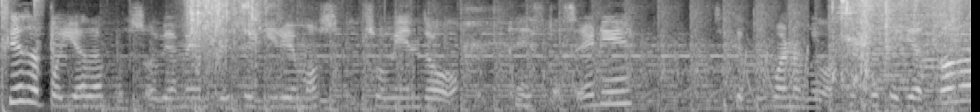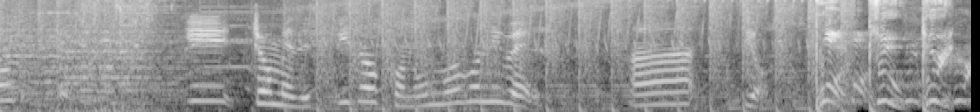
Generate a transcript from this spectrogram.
Si es apoyada pues obviamente seguiremos subiendo esta serie. Así que pues bueno amigos, esto sería todo. Y yo me despido con un nuevo nivel. Adiós. One, two, three.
